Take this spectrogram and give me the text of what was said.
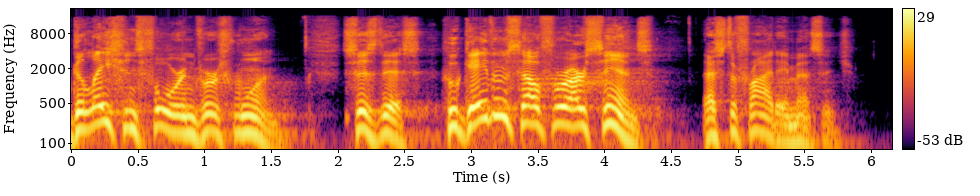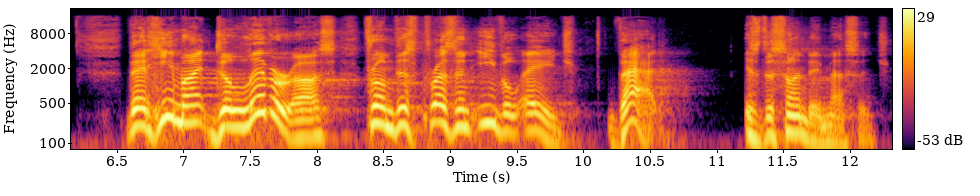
Galatians 4 and verse 1 says this Who gave himself for our sins. That's the Friday message that he might deliver us from this present evil age. That is the Sunday message.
